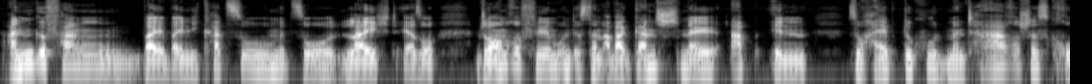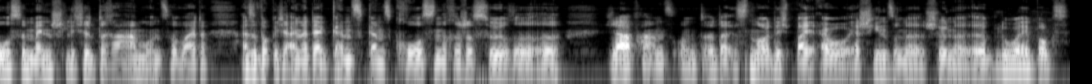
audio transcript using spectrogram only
angefangen bei, bei Nikatsu mit so leicht eher so Genrefilm und ist dann aber ganz schnell ab in so halb dokumentarisches, große menschliche Dramen und so weiter. Also wirklich einer der ganz, ganz großen Regisseure äh, Japans und äh, da ist neulich bei Arrow erschienen so eine schöne äh, Blu-ray-Box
